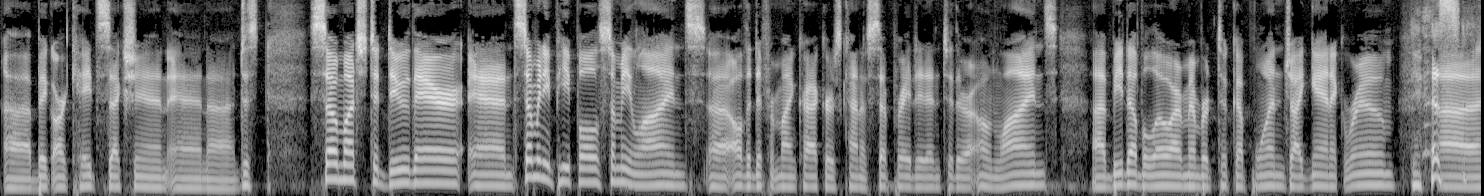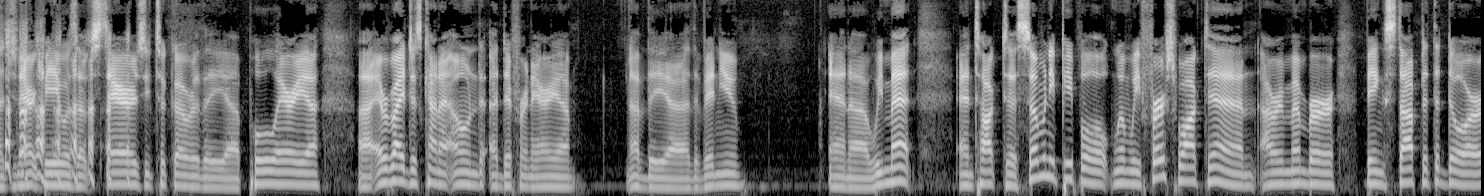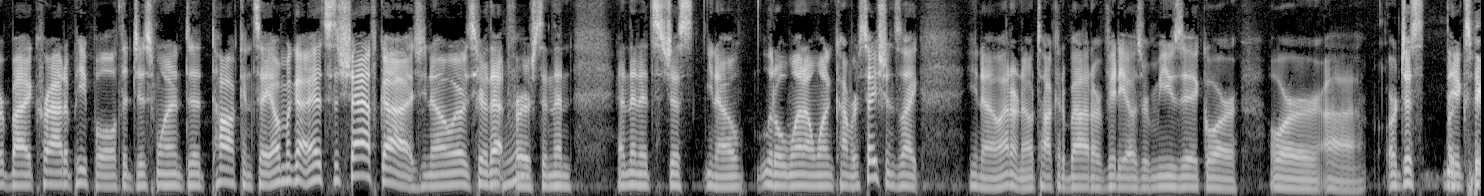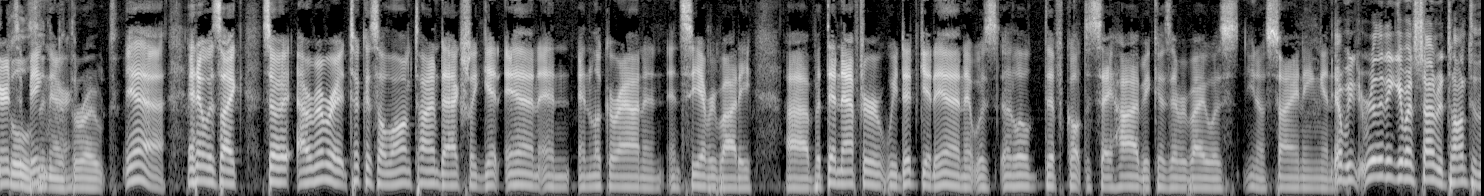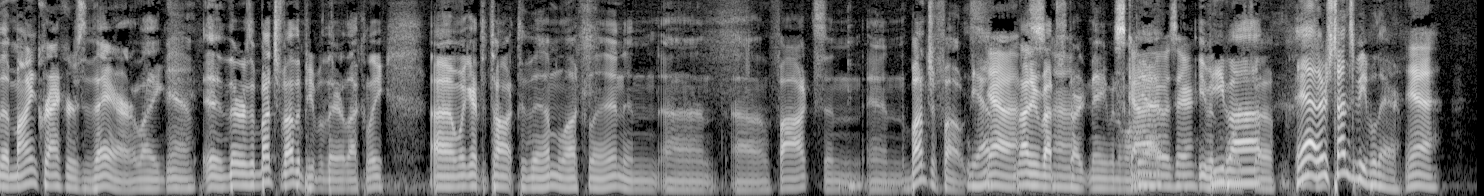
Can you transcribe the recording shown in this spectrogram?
a big arcade section and uh, just so much to do there, and so many people, so many lines. Uh, all the different Mindcrackers kind of separated into their own lines. Uh, B double O, I remember, took up one gigantic room. Yes. Uh, GenerikB was upstairs. He took over the uh, pool area. Uh, everybody just kind of owned a different area of the uh, the venue and uh, we met and talked to so many people. When we first walked in i remember being stopped at the door by a crowd of people that just wanted to talk and say oh my god it's the shaft guys you know i always hear that first. And then and then it's just you know little one-on-one conversations like you know i don't know talking about our videos or music or or uh, or just the Or experience of being in there your throat. yeah, and it was like so. I remember it took us a long time to actually get in and, and look around and, and see everybody. Uh, but then after we did get in, it was a little difficult to say hi because everybody was you know signing and Yeah, we really didn't get much time to talk to the Mindcrackers there. Like, Yeah. uh, there was a bunch of other people there. Luckily, uh, we got to talk to them, Lucklin and uh, uh, Fox and and a bunch of folks. Yeah. yeah. I'm not even about to uh, start naming them. Sky all. was there. Even more Bebop. so. Yeah, there's tons of people there. Yeah,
